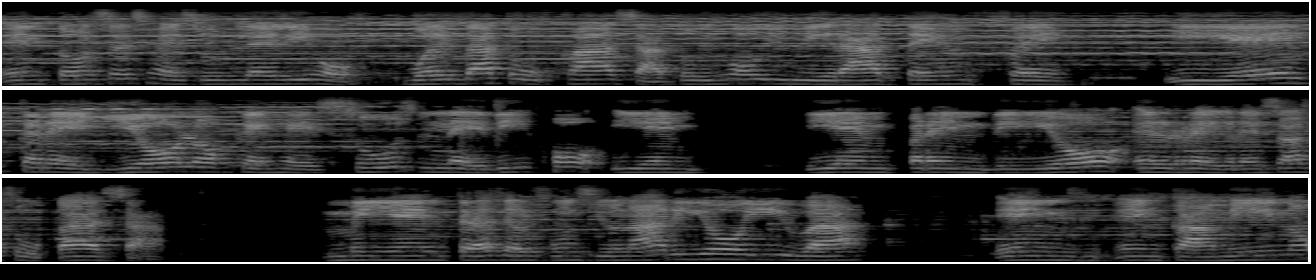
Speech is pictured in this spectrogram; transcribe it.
Entonces Jesús le dijo, vuelve a tu casa, tu hijo vivirá, ten fe. Y él creyó lo que Jesús le dijo y, em, y emprendió el regreso a su casa. Mientras el funcionario iba, en, camino,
